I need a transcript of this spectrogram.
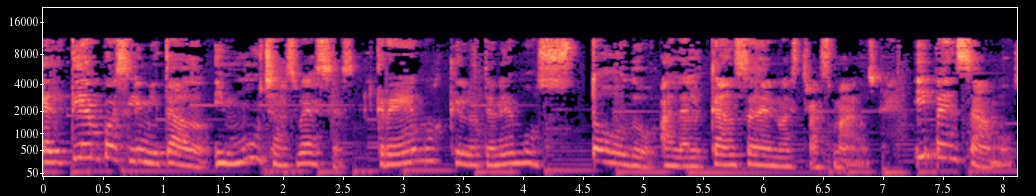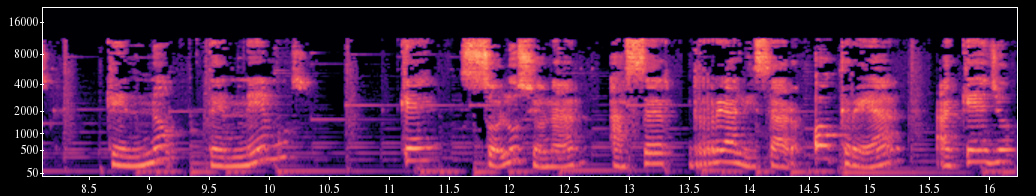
el tiempo es limitado y muchas veces creemos que lo tenemos todo al alcance de nuestras manos y pensamos que no tenemos que solucionar, hacer, realizar o crear aquello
